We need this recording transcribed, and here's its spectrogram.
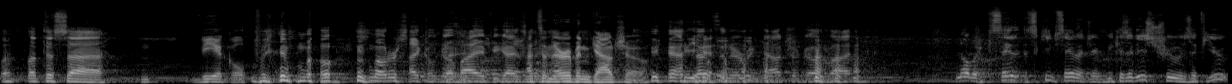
Let, let this uh, Vehicle. mo- motorcycle go by if you guys. That's an urban gaucho. yeah, that's an urban gaucho going by. No, but say, let's keep saying that, James, because it is true. Is if you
